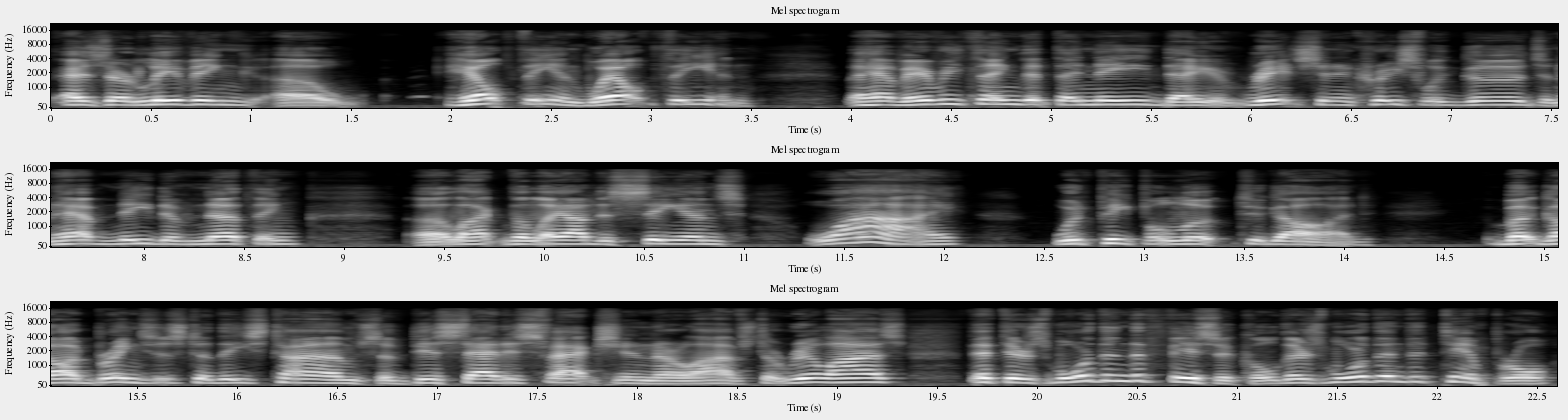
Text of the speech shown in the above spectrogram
as they're living uh, healthy and wealthy and they have everything that they need. They are rich and increase with goods and have need of nothing, uh, like the Laodiceans. Why would people look to God? But God brings us to these times of dissatisfaction in our lives to realize that there's more than the physical, there's more than the temporal,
